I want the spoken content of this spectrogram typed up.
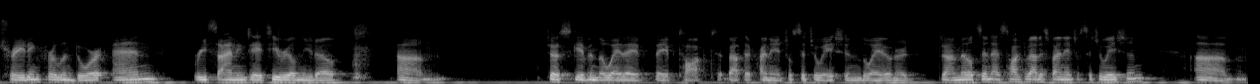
trading for lindor and re-signing jt realmuto um, just given the way they've they've talked about their financial situation the way owner john middleton has talked about his financial situation um,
